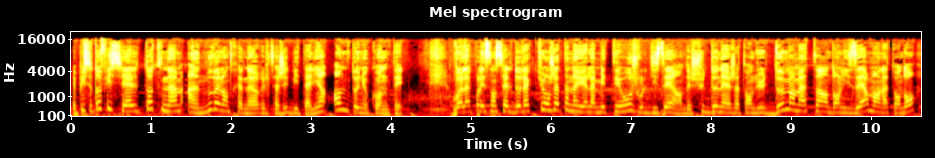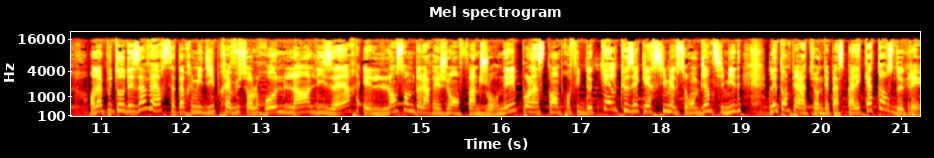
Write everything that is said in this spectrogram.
Et puis c'est officiel, Tottenham a un nouvel entraîneur. Il s'agit de l'Italien Antonio Conte. Voilà pour l'essentiel de l'actu. On jette un œil à la météo. Je vous le disais, hein, des chutes de neige attendues demain matin dans l'Isère. Mais en attendant, on a plutôt des averses cet après-midi prévues sur le Rhône, l'Ain, l'Isère et l'ensemble de la région en fin de journée. Pour l'instant, on profite de quelques éclaircies, mais elles seront bien timides. Les températures ne dépassent pas les 14 degrés.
